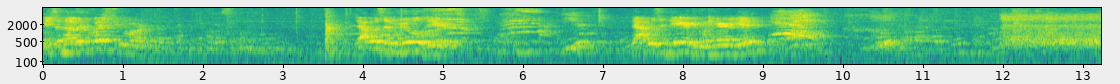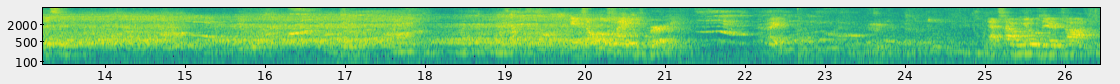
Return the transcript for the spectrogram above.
It's another question mark. That was a mule deer. Deer? That was a deer. You want to hear it again? Yeah. Listen. It's almost like he's burping. Right? That's how mule deer talk.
